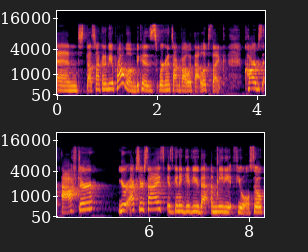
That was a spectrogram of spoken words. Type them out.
And that's not going to be a problem because we're going to talk about what that looks like. Carbs after your exercise is going to give you that immediate fuel. So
